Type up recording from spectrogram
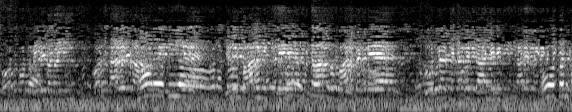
ਬਹੁਤ ਬਹੁਤ ਮਿਹਰਬਾਨੀ ਔਰ ਸਾਰੇ ਭਰਾ ਜਿਹੜੇ ਬਾਹਰ ਨਿਕਲੇ ਆ ਪਟਾਲ ਤੋਂ ਬਾਹਰ ਬੈਠੇ ਆ ਉਹ ਤਾਂ ਠੀਕ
